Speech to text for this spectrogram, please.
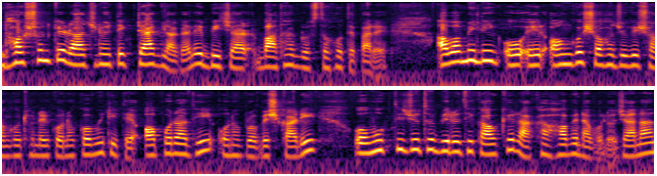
ধর্ষণকে রাজনৈতিক ট্যাগ লাগালে বিচার বাধাগ্রস্ত হতে পারে। আওয়ামী লীগ ও এর অঙ্গ সহযোগী সংগঠনের কোনো কমিটিতে অপরাধী, অনুপ্রবেশকারী ও মুক্তিযুদ্ধ বিরোধী কাউকে রাখা হবে না বলে জানান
